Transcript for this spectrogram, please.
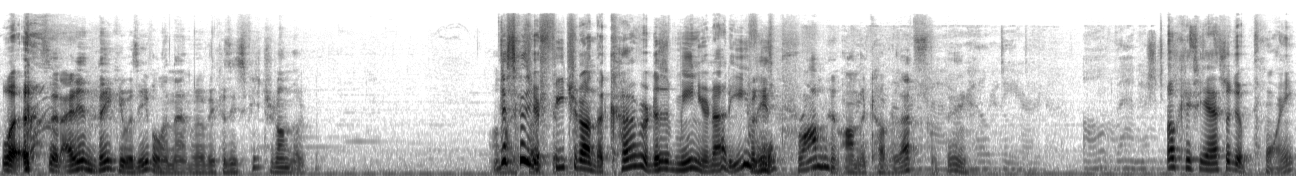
what? I Said I didn't think he was evil in that movie because he's featured on the. On, Just like, because you're featured on the cover doesn't mean you're not evil. But he's prominent on the cover. That's the thing. Held dear. All vanished. Okay, so yeah, that's a good point.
